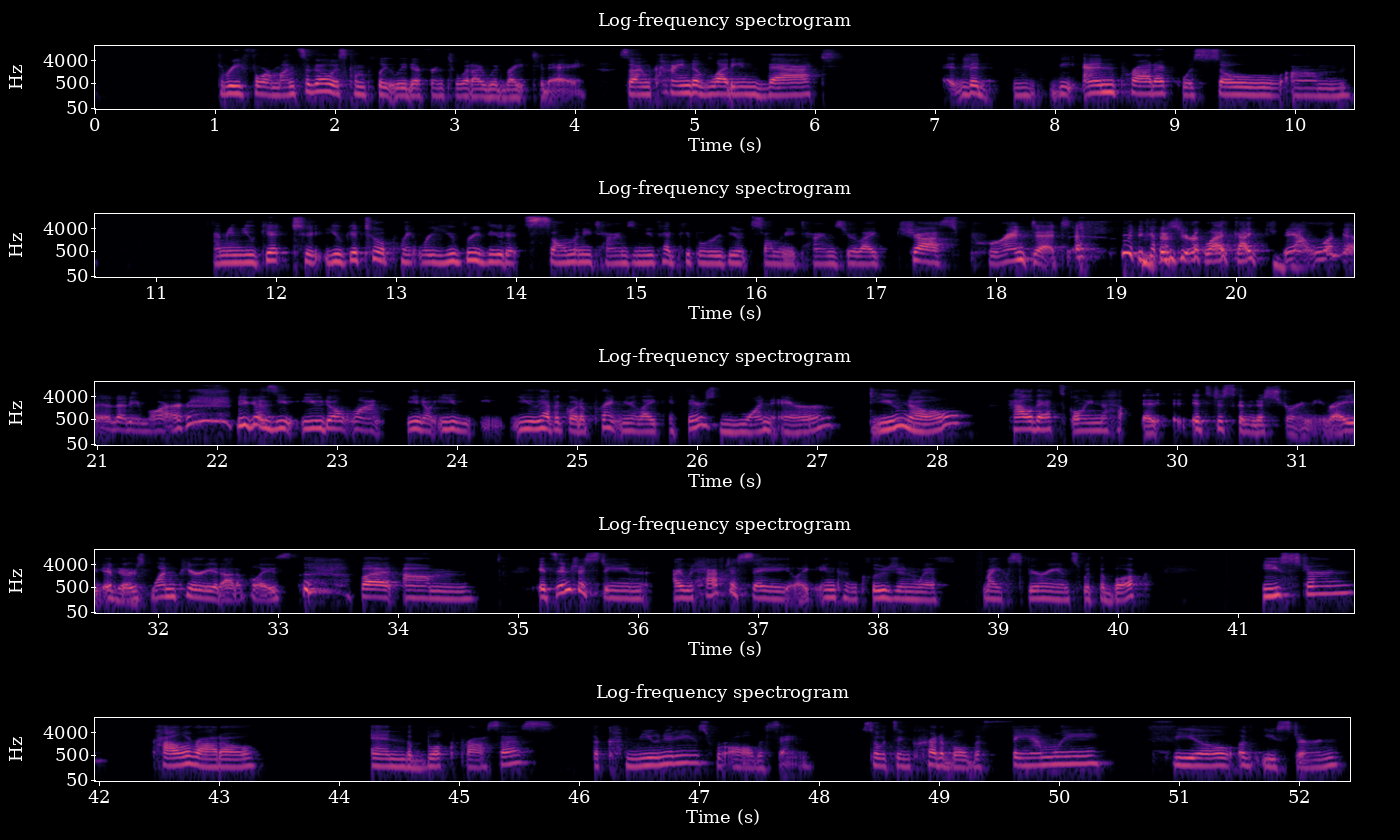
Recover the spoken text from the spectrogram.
three, four months ago is completely different to what I would write today. So I'm kind of letting that the the end product was so um I mean, you get to you get to a point where you've reviewed it so many times and you've had people review it so many times. You're like, just print it because you're like, I can't look at it anymore because you you don't want, you know, you you have it go to print and you're like, if there's one error, do you know how that's going to it's just going to destroy me, right? If yeah. there's one period out of place. But um it's interesting. I would have to say, like in conclusion with my experience with the book Eastern Colorado and the book process, the communities were all the same. So it's incredible. The family feel of Eastern.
